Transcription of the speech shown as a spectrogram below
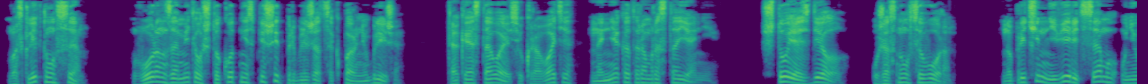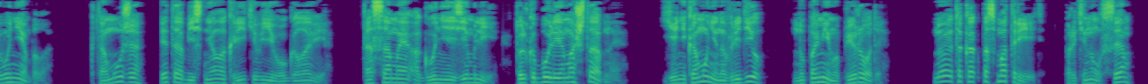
– воскликнул Сэм. Ворон заметил, что кот не спешит приближаться к парню ближе, так и оставаясь у кровати на некотором расстоянии. «Что я сделал?» – ужаснулся Ворон. Но причин не верить Сэму у него не было. К тому же это объясняло крики в его голове. Та самая агония земли, только более масштабная, я никому не навредил, ну помимо природы. Но это как посмотреть, протянул Сэм,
